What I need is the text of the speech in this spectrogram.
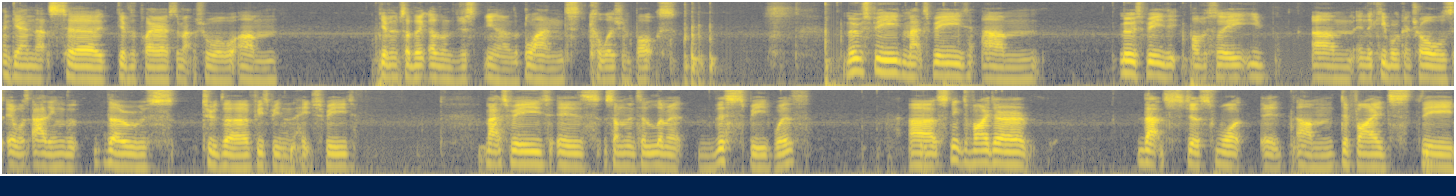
again, that's to give the player some actual, um, give them something other than just, you know, the bland collision box. Move speed, max speed, um, move speed, obviously, you, um, in the keyboard controls, it was adding the, those to the V speed and the H speed. Max speed is something to limit this speed with. Uh, sneak divider, that's just what it um, divides the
